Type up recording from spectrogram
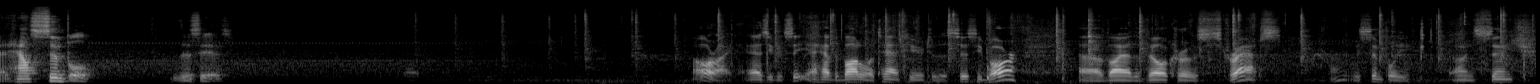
at how simple this is. Alright, as you can see I have the bottle attached here to the sissy bar uh, via the velcro straps Right, we simply uncinch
